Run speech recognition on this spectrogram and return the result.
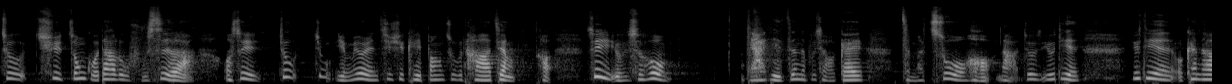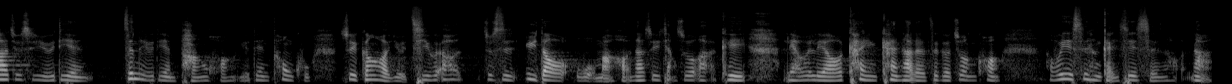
就去中国大陆服侍了，哦，所以就就也没有人继续可以帮助他这样。好，所以有时候呀，也真的不晓得该怎么做哈。那就有点有点，我看他就是有点。真的有点彷徨，有点痛苦，所以刚好有机会啊，就是遇到我嘛，好，那所以想说啊，可以聊一聊，看一看他的这个状况，我也是很感谢神哈。那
